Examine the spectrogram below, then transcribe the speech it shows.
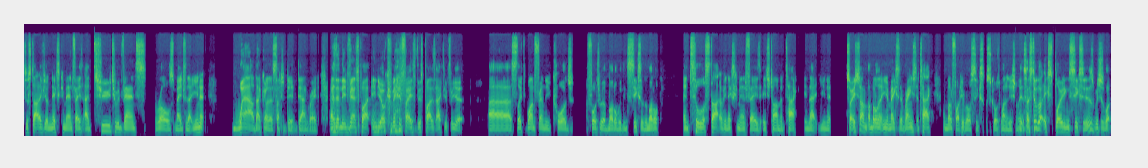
To start of your next command phase, add two to advance rolls made for that unit. Wow, that got us such a d- downgrade. And then the advanced part in your command phase, this part is active for your uh, select one friendly Forge, Forge Word model within six of the model until the start of your next command phase. Each time an attack in that unit, so each time a model in that unit makes a ranged attack, a modified hit roll six scores one additional hit. So I still got exploding sixes, which is what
